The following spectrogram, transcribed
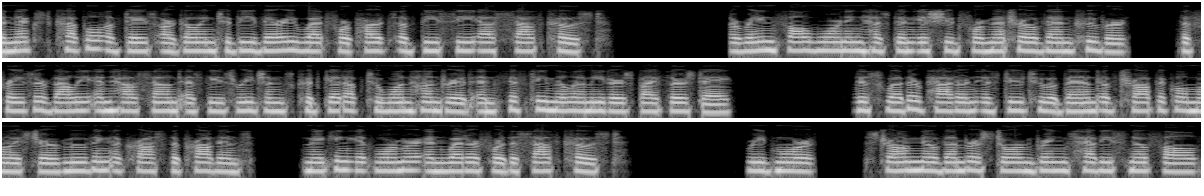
The next couple of days are going to be very wet for parts of BC's south coast. A rainfall warning has been issued for Metro Vancouver, the Fraser Valley and Howe Sound as these regions could get up to 150 mm by Thursday. This weather pattern is due to a band of tropical moisture moving across the province, making it warmer and wetter for the south coast. Read more, strong November storm brings heavy snowfall,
